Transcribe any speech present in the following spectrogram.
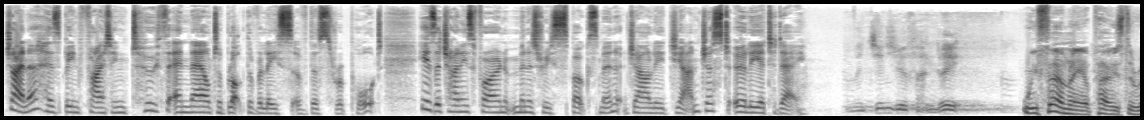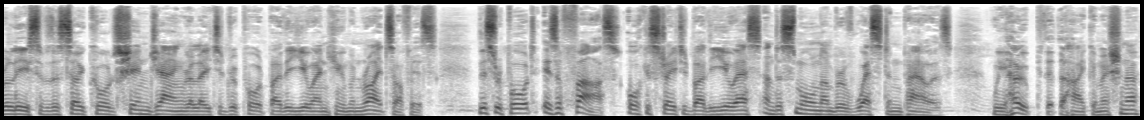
China has been fighting tooth and nail to block the release of this report. Here's a Chinese Foreign Ministry spokesman Zhao Lijian just earlier today. We firmly oppose the release of the so-called Xinjiang-related report by the UN Human Rights Office. This report is a farce orchestrated by the US and a small number of Western powers. We hope that the High Commissioner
